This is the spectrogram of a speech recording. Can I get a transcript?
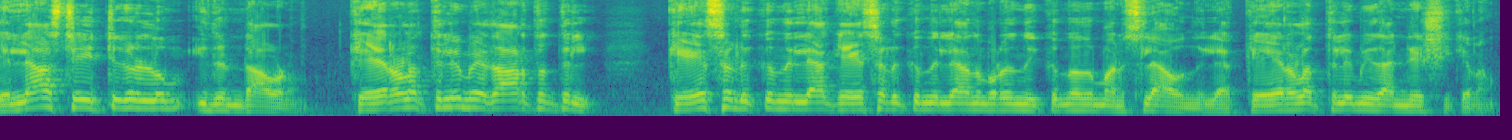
എല്ലാ സ്റ്റേറ്റുകളിലും ഇതുണ്ടാവണം. കേരളത്തിലും യഥാർത്ഥത്തിൽ കേസെടുക്കുന്നില്ല കേസെടുക്കുന്നില്ല എന്ന് പറഞ്ഞ് നിൽക്കുന്നത് മനസ്സിലാവുന്നില്ല. കേരളത്തിലും ഇത് അന്വേഷിക്കണം.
